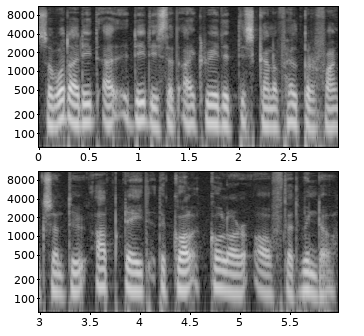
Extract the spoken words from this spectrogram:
so what I did I did is that I created this kind of helper function to update the col color of that window.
